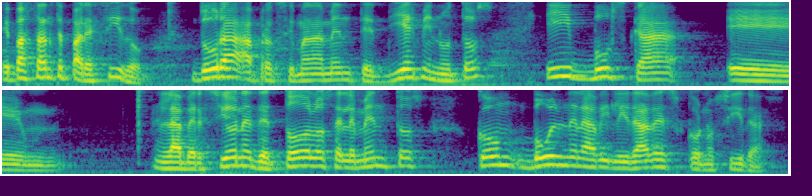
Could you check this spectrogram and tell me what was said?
es bastante parecido. Dura aproximadamente 10 minutos y busca eh, las versiones de todos los elementos con vulnerabilidades conocidas,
